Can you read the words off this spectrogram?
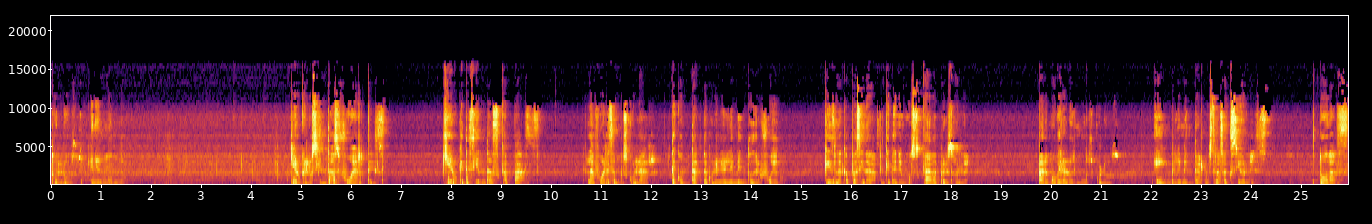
tu luz en el mundo. Quiero que los sientas fuertes. Quiero que te sientas capaz. La fuerza muscular contacta con el elemento del fuego, que es la capacidad que tenemos cada persona para mover a los músculos e implementar nuestras acciones, todas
